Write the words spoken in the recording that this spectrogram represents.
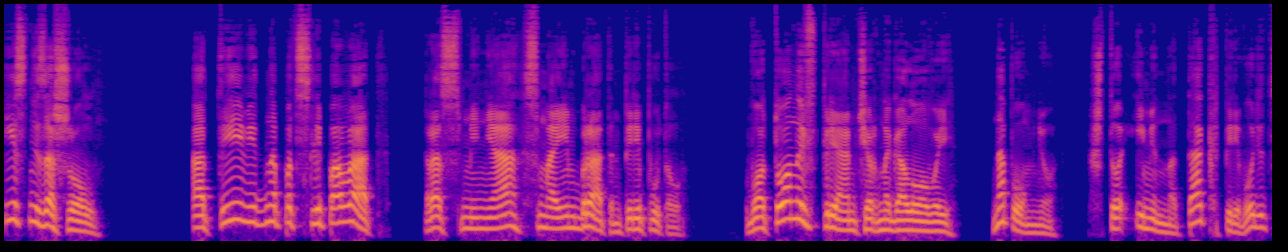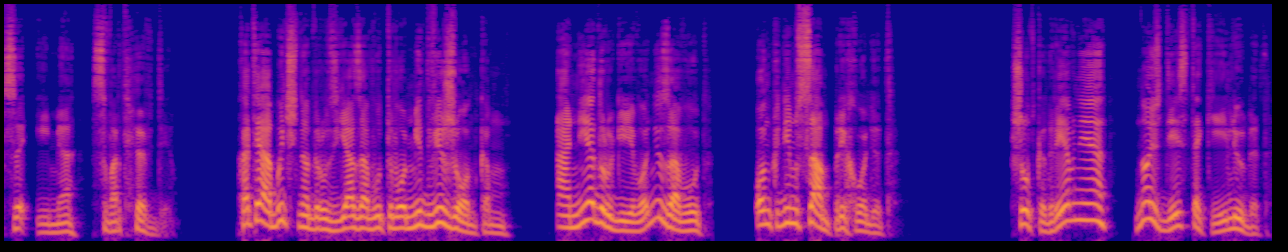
и снизошел. А ты, видно, подслеповат, раз меня с моим братом перепутал. Вот он и впрямь черноголовый. Напомню, что именно так переводится имя Свартхевди. Хотя обычно друзья зовут его Медвежонком, а недруги его не зовут. Он к ним сам приходит. Шутка древняя, но здесь такие любят.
